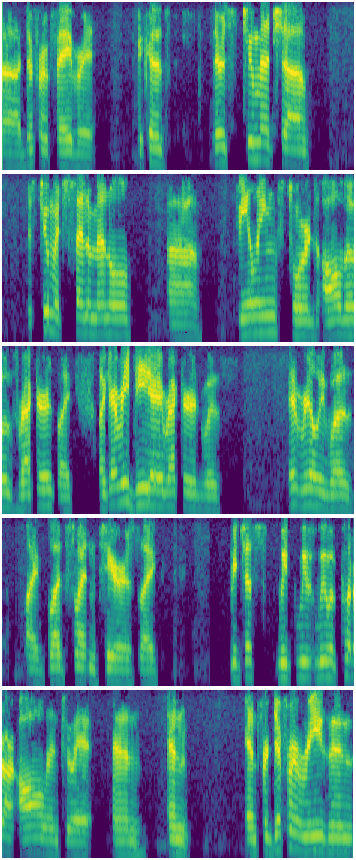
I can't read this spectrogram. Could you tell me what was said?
uh, different favorite because there's too much uh there's too much sentimental uh feelings towards all those records. Like like every DA record was it really was like blood sweat and tears. Like we just we we we would put our all into it. And and and for different reasons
